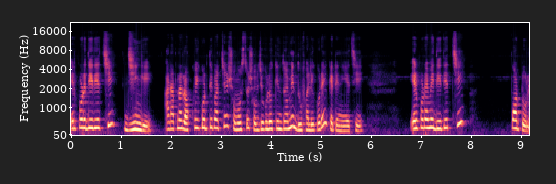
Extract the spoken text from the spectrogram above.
এরপরে দিয়ে দিচ্ছি ঝিঙ্গে। আর আপনারা লক্ষ্যই করতে পারছেন, সমস্ত সবজিগুলো কিন্তু আমি দুফালি করে কেটে নিয়েছি। এরপরে আমি দিয়ে দিচ্ছি পটল।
